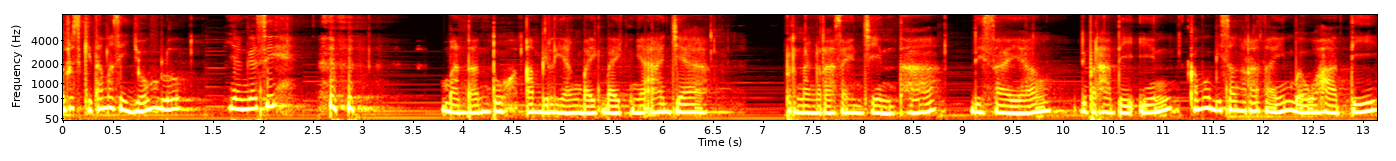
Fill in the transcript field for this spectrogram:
terus kita masih jomblo. Ya nggak sih? mantan tuh ambil yang baik-baiknya aja. Pernah ngerasain cinta, disayang, diperhatiin, kamu bisa ngerasain bahwa hati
